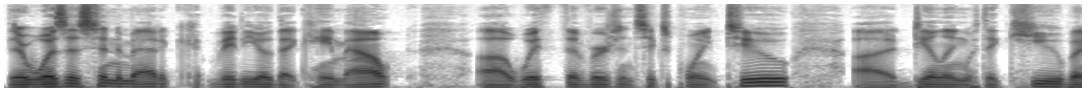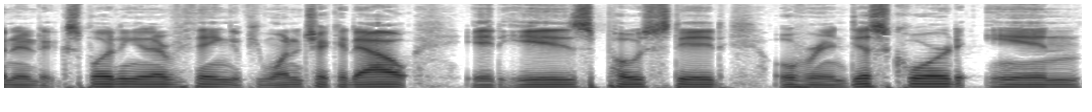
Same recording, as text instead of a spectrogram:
there was a cinematic video that came out uh, with the version 6.2, uh, dealing with the cube and it exploding and everything. If you want to check it out, it is posted over in Discord in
